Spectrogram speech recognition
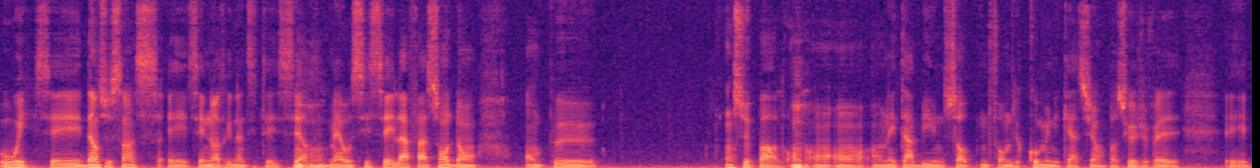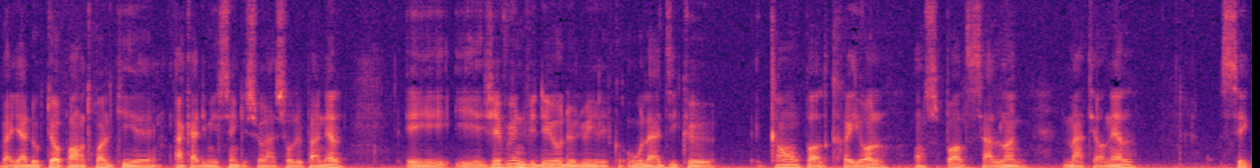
Oui, c'est dans ce sens. Et c'est notre identité, certes. Mhm. Mais aussi, c'est la façon dont on peut. On se parle, on, établit une sorte, une forme de communication. Parce que je vais. Ben, il y a docteur Pantroil qui est académicien qui sera sur le panel. Et, j'ai vu une vidéo de lui où il a dit que quand on parle créole, on se parle sa langue maternelle, c'est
